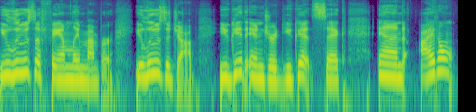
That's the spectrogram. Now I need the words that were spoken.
You lose a family member, you lose a job, you get injured, you get sick. And I don't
